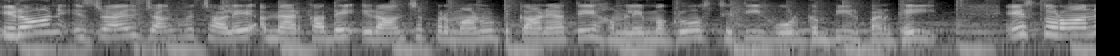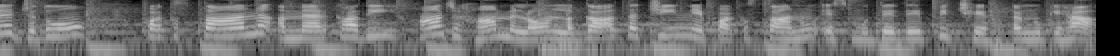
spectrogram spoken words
ਈਰਾਨ ਇਜ਼ਰਾਈਲ ਜੰਗ ਵਿਚਾਲੇ ਅਮਰੀਕਾ ਦੇ ਈਰਾਨ 'ਚ ਪਰਮਾਣੂ ਟਿਕਾਣਿਆਂ ਤੇ ਹਮਲੇ ਮਗਰੋਂ ਸਥਿਤੀ ਹੋਰ ਗੰਭੀਰ ਬਣ ਗਈ। ਇਸ ਦੌਰਾਨ ਜਦੋਂ ਪਾਕਿਸਤਾਨ ਅਮਰੀਕਾ ਦੀ ਹਾਂ 'ਚ ਹਾਂ ਮਿਲਾਉਣ ਲੱਗਾ ਤਾਂ ਚੀਨ ਨੇ ਪਾਕਿਸਤਾਨ ਨੂੰ ਇਸ ਮੁੱਦੇ ਦੇ ਪਿੱਛੇ ਹਟਣ ਨੂੰ ਕਿਹਾ।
